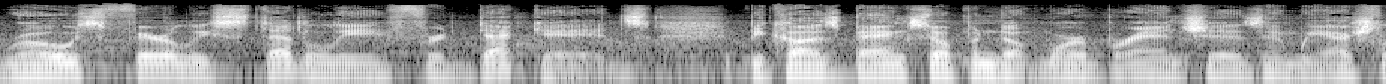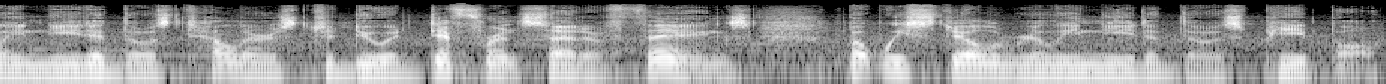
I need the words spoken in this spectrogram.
rose fairly steadily for decades because banks opened up more branches and we actually needed those tellers to do a different set of things but we still really needed those people.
